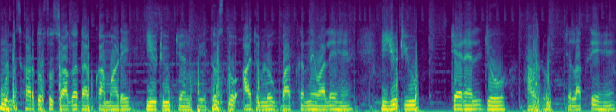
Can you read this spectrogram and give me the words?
नमस्कार दोस्तों, स्वागत है आपका हमारे YouTube चैनल पे। दोस्तों, आज हम लोग बात करने वाले हैं YouTube चैनल जो हम लोग चलाते हैं,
